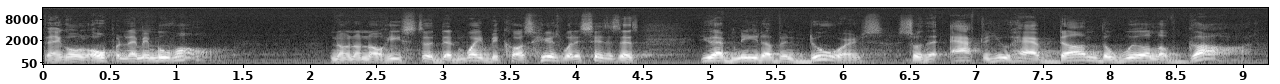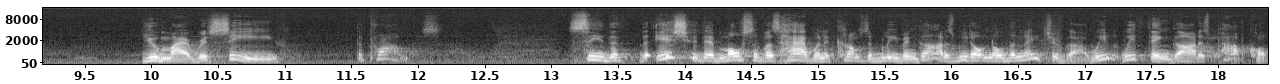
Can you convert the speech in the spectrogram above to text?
They ain't going to open, let me move on. No, no, no. He stood, didn't wait because here's what it says it says, You have need of endurance so that after you have done the will of God, you might receive the promise. See, the, the issue that most of us have when it comes to believing God is we don't know the nature of God. We, we think God is popcorn,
